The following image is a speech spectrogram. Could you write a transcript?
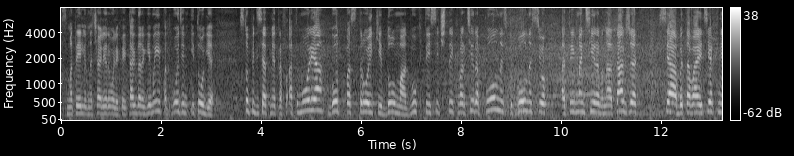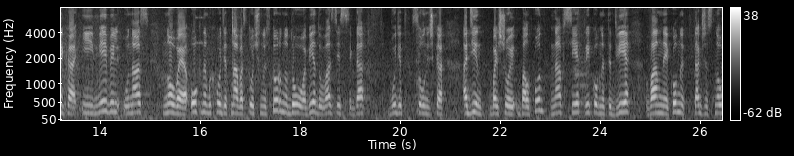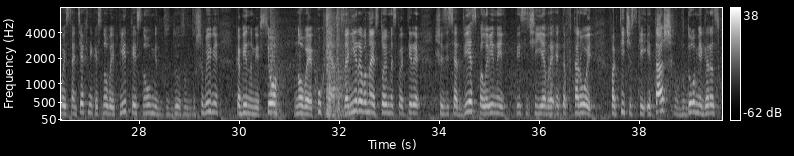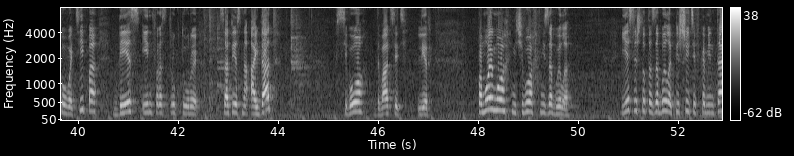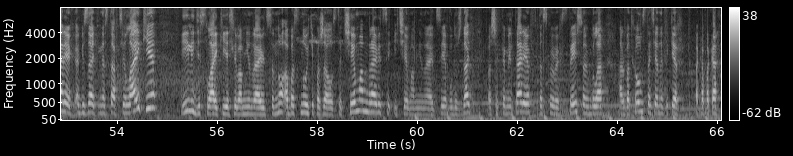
смотрели в начале ролика. Итак, дорогие мои, подводим итоги. 150 метров от моря, год постройки дома 2000 квартира полностью, полностью отремонтирована, а также вся бытовая техника и мебель у нас новая. Окна выходят на восточную сторону, до обеда у вас здесь всегда будет солнечко один большой балкон на все три комнаты, две ванные комнаты, также с новой сантехникой, с новой плиткой, с новыми душевыми кабинами. Все новая кухня зонированная, стоимость квартиры 62 с половиной тысячи евро. Это второй фактический этаж в доме городского типа без инфраструктуры. Соответственно, Айдат всего 20 лир. По-моему, ничего не забыла. Если что-то забыла, пишите в комментариях, обязательно ставьте лайки или дизлайки, если вам не нравится. Но обоснуйте, пожалуйста, чем вам нравится и чем вам не нравится. Я буду ждать ваших комментариев. До скорых встреч. С вами была Арбат Холмс, Татьяна Пикер. Пока-пока.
